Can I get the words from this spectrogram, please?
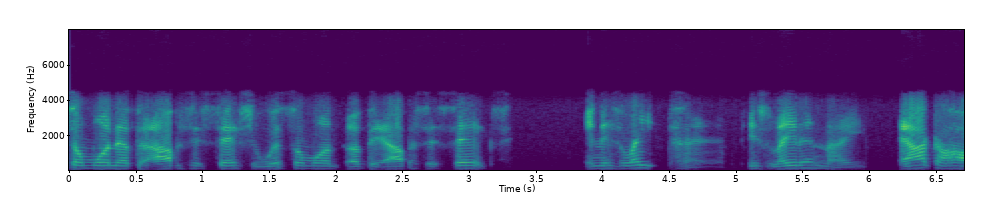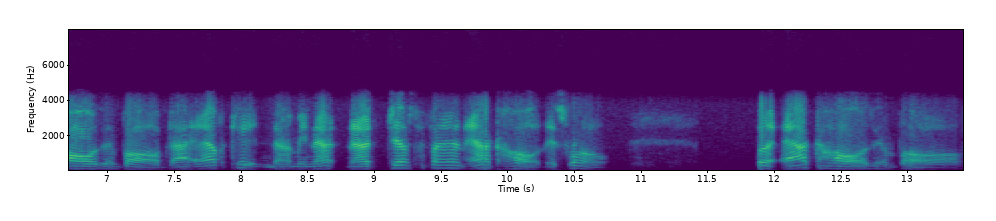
someone of the opposite sex, you're with someone of the opposite sex, and it's late time. It's late at night. Alcohol is involved. I advocate. I mean, not not justifying alcohol. That's wrong. But alcohol is involved.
